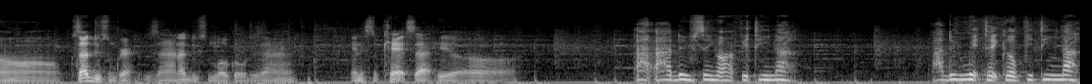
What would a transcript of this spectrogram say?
Um, cause I do some graphic design, I do some logo design, and there's some cats out here. Uh, I, I do sing art fifteen dollars. I do mint take up fifteen dollars.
